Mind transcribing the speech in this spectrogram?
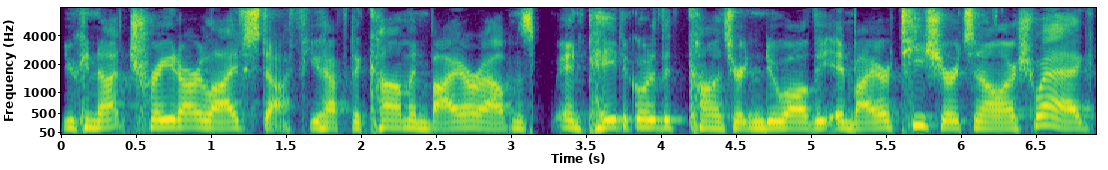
you cannot trade our live stuff. You have to come and buy our albums and pay to go to the concert and do all the and buy our t-shirts and all our swag.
